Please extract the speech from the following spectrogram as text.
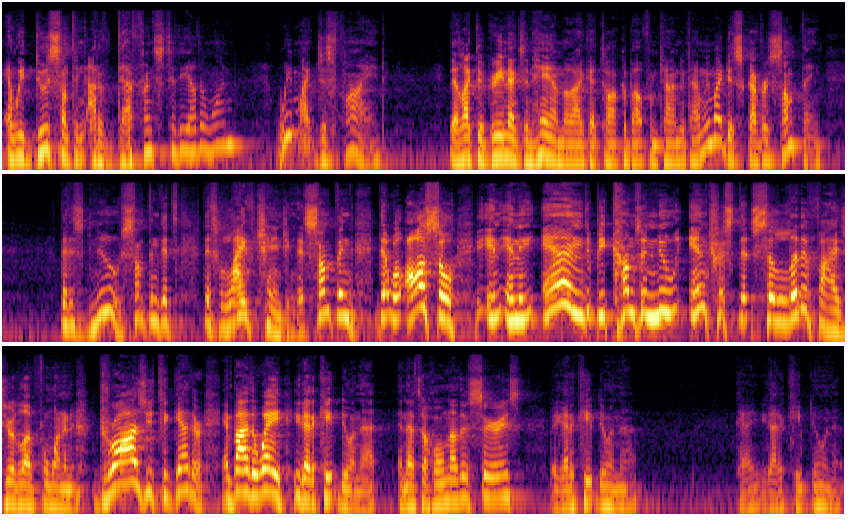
and we do something out of deference to the other one, we might just find that, like the green eggs and ham that like I talk about from time to time, we might discover something that is new, something that's, that's life changing, that's something that will also, in, in the end, becomes a new interest that solidifies your love for one another, draws you together. And by the way, you got to keep doing that. And that's a whole nother series, but you got to keep doing that. Okay? You got to keep doing it.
